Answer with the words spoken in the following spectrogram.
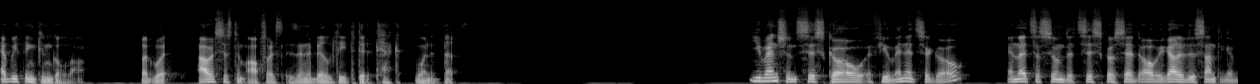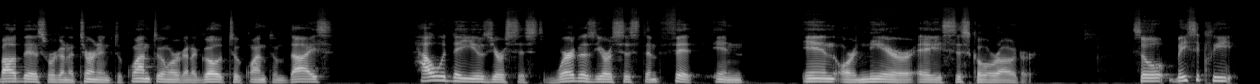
Everything can go wrong. But what our system offers is an ability to detect when it does. You mentioned Cisco a few minutes ago. And let's assume that Cisco said, oh, we got to do something about this. We're going to turn into quantum. We're going to go to quantum dice. How would they use your system? Where does your system fit in, in or near a Cisco router? So basically,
